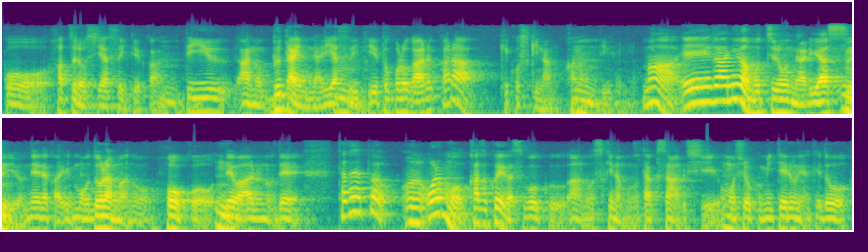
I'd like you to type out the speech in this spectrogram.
こう発露しやすいというか、うん。っていうあの舞台になりやすいっていうところがあるから、結構好きなのかなっていうふうに、まあ映画にはもちろんなりやすいよね、だからもうドラマの方向ではあるので、ただやっぱうん俺も家族映画すごくあの好きなものたくさんあるし面白く見てるんやけど、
